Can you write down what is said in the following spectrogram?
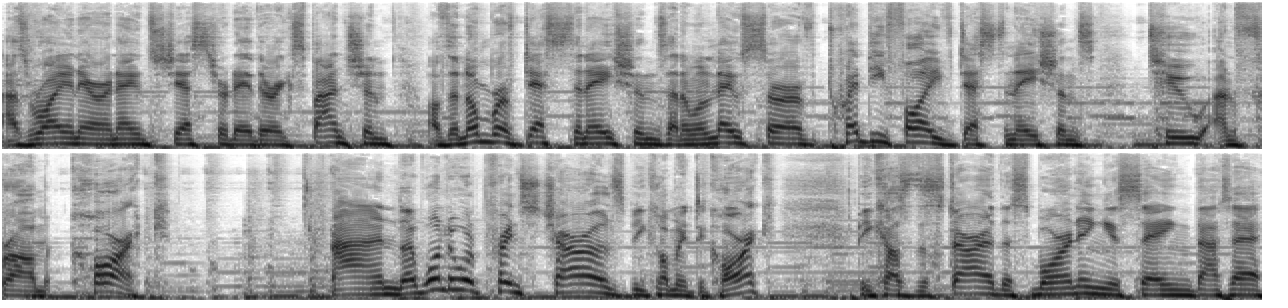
as Ryanair announced yesterday their expansion of the number of destinations and will now serve 25 destinations to and from Cork. And I wonder will Prince Charles be coming to Cork? Because the Star this morning is saying that uh,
